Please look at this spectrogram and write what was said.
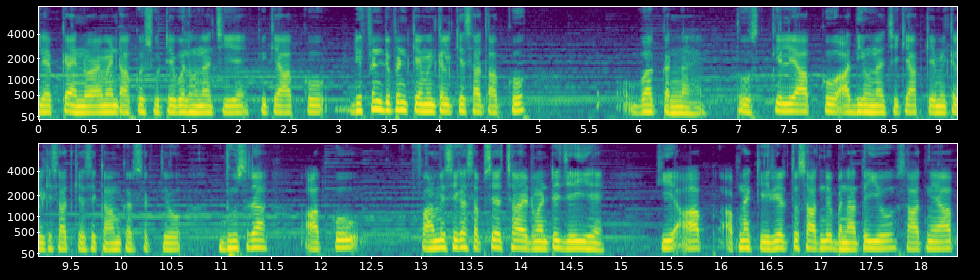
लैब का एनवायरनमेंट आपको सूटेबल होना चाहिए क्योंकि आपको डिफरेंट डिफरेंट केमिकल के साथ आपको वर्क करना है। तो उसके लिए आपको आदि होना चाहिए कि आप केमिकल के साथ कैसे काम कर सकते हो। दूसरा आपको फार्मेसी का सबसे अच्छा एडवांटेज यही है कि आप अपना करियर तो साथ में बनाते ही हो, साथ में आप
